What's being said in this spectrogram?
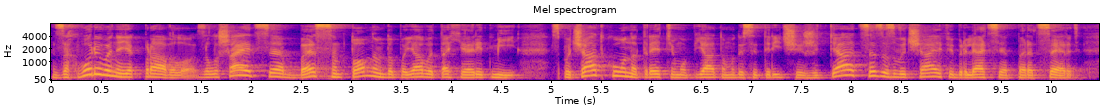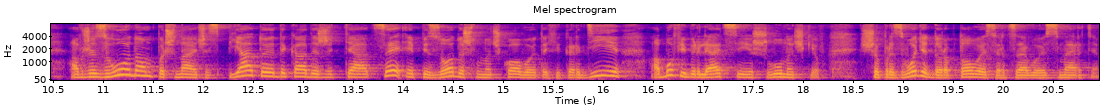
Захворювання, як правило, залишається безсимптомним до появи тахіаритмій. Спочатку на третьому-п'ятому десятиріччі життя це зазвичай фібриляція передсердь, а вже згодом, починаючи з п'ятої декади життя, це епізоди шлуночкової тахікардії або фібриляції шлуночків, що призводять до раптової серцевої смерті.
